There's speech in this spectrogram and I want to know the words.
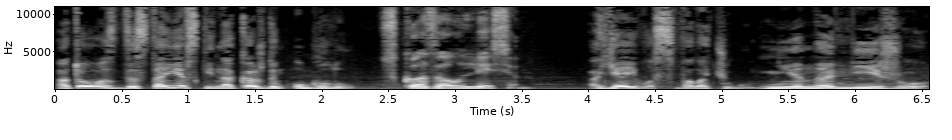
а то у вас Достоевский на каждом углу, сказал Лесин. А я его, сволочугу, ненавижу.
